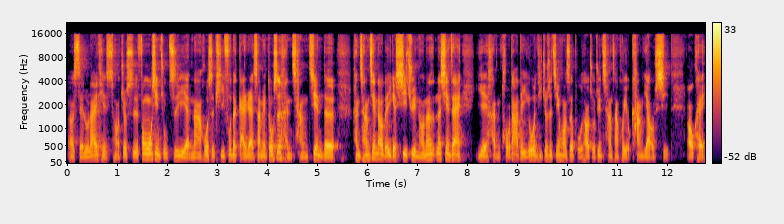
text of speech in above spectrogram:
呃，cellulitis 哈，就是蜂窝性组织炎呐、啊，或是皮肤的感染上面都是很常见的、很常见到的一个细菌哦。那那现在也很头大的一个问题就是金黄色葡萄球菌常常会有抗药性。OK，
